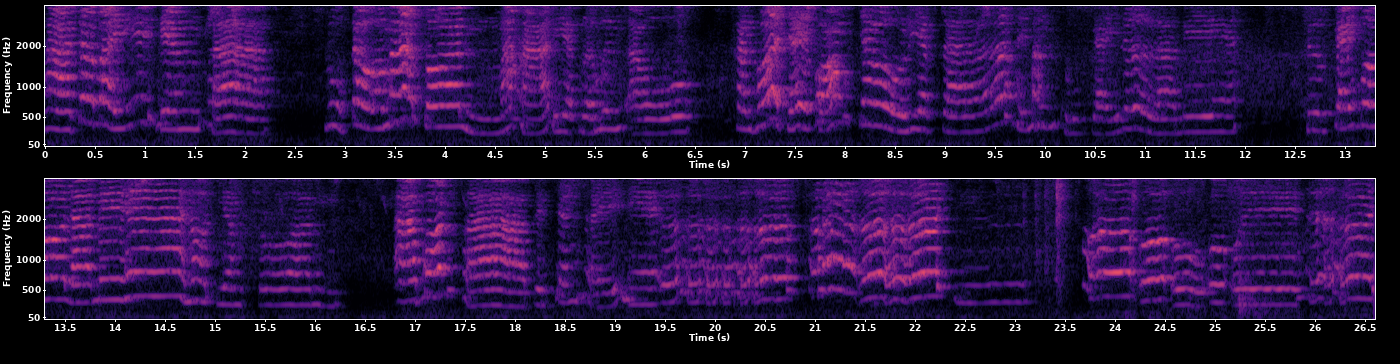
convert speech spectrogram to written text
พาเจ้าใบเพียนพาลูกเต่าเอามาก่อนมาหาเรียกแล้วมึงเอาขันพ่อใจของเจ้าเรียกตาให้มันถูกใจเด้อละเมถูกใจบ่ละเมนอเทียงตอนอาบอนผ่าเป็นจังไถแม่เอ้ยเอ้ยโอ้โอ้โอ้โอ้เอ้ยเอ้ย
